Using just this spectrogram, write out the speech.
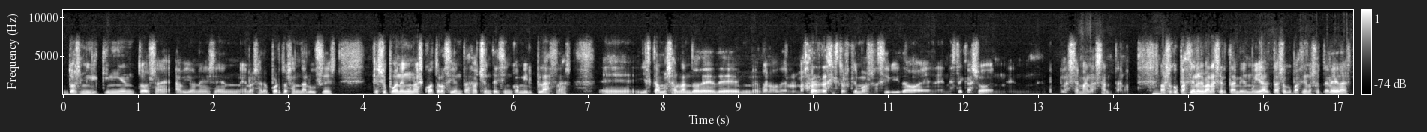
2.500 eh, aviones en, en los aeropuertos andaluces que suponen unas 400 85.000 plazas eh, y estamos hablando de, bueno, de los mejores registros que hemos recibido en, este caso en, la Semana Santa. ¿no? Mm. Las ocupaciones van a ser también muy altas, ocupaciones hoteleras.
